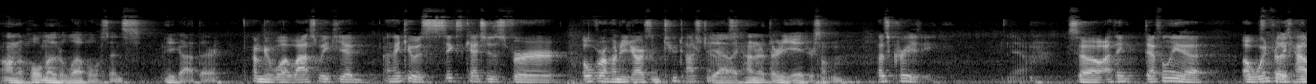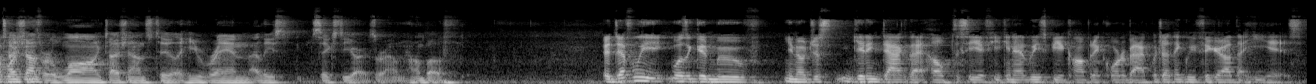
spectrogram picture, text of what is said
on a whole nother level since he got there. I mean, what last week he had? I think it was six catches for over 100 yards and two touchdowns. Yeah, like 138 or something. that's crazy. So I think definitely a, a win for the Cowboys. touchdowns were long touchdowns too. Like he ran at least 60 yards around on both. it definitely was a good move. You know, just getting Dak that help to see if he can at least be a competent quarterback, which I think we figured out that he is.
